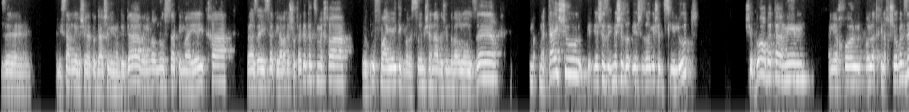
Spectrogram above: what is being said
זה אני שם לב שהתודעה שלי נדדה, ואני אומר, נו, סאטי, מה יהיה איתך? ואז ההיא סאטי, למה אתה שופט את עצמך? ואוף, מה יהיה איתי כבר עשרים שנה ושום דבר לא עוזר? מתישהו, יש איזה, יש איזה, יש איזה רגע של צלילות, שבו הרבה פעמים אני יכול או להתחיל לחשוב על זה,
